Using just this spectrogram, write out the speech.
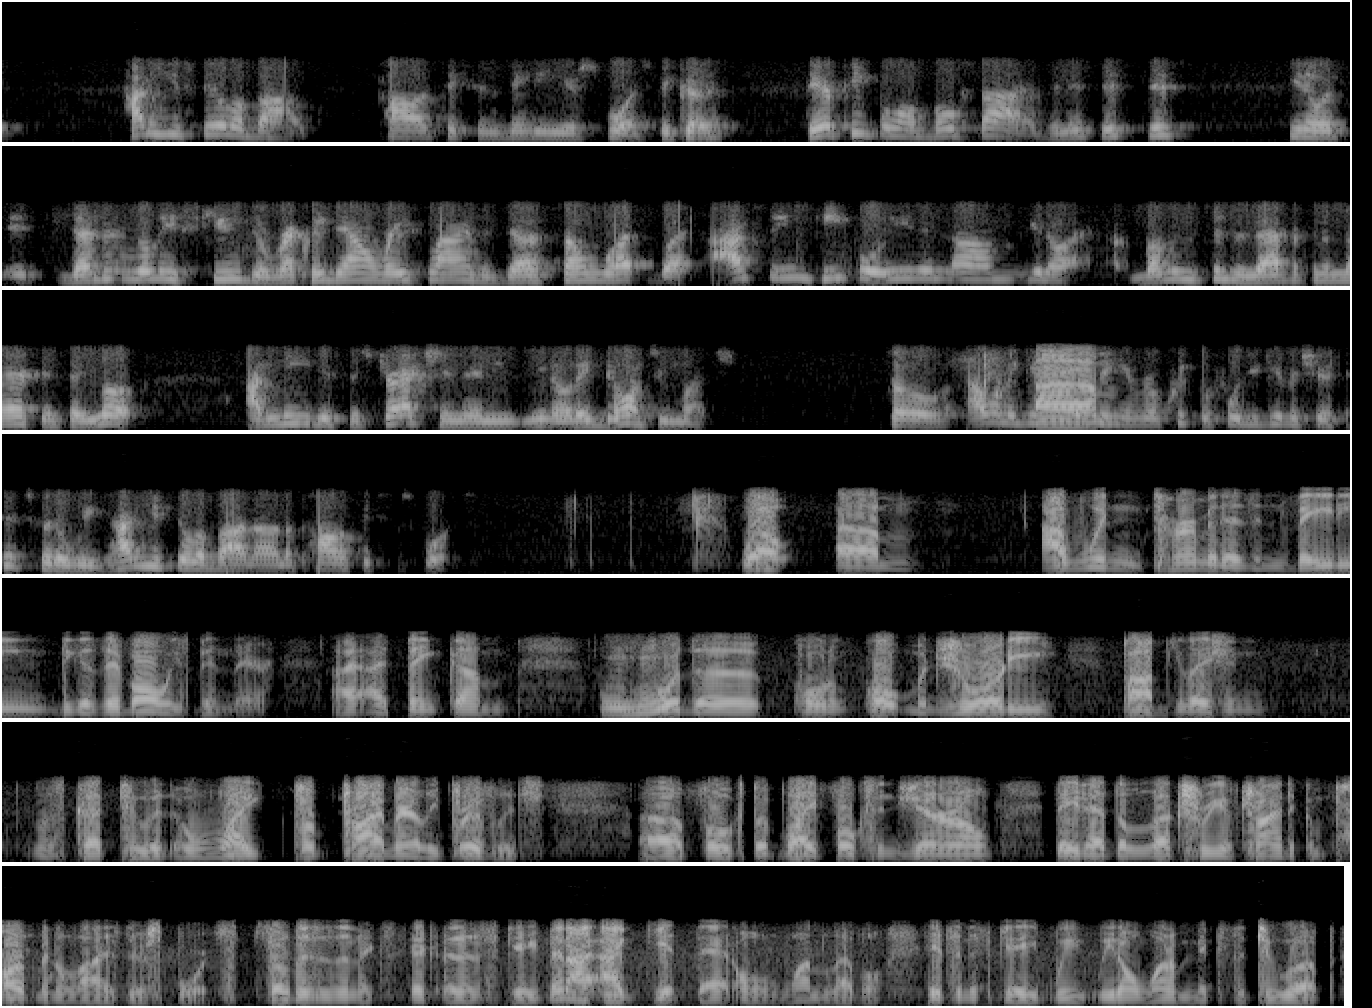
how do you feel about politics invading your sports? Because there are people on both sides, and this this this you know it, it doesn't really skew directly down race lines. It does somewhat, but I've seen people even um you know brothers and sisters African Americans say, look, I need this distraction, and you know they're doing too much. So I want to get your Um, opinion real quick before you give us your picks for the week. How do you feel about uh, the politics of sports? Well, um, I wouldn't term it as invading because they've always been there. I, I think um, Mm-hmm. for the quote unquote majority population, let's cut to it, white, primarily privileged uh, folks, but white folks in general, they've had the luxury of trying to compartmentalize their sports. So this is an, ex- an escape, and I, I get that on one level. It's an escape. We we don't want to mix the two up.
